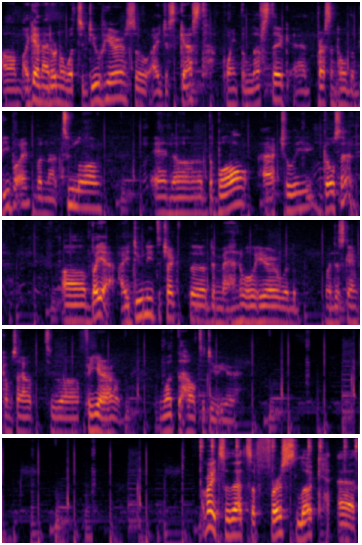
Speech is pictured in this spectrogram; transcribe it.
Um, again, I don't know what to do here, so I just guessed. Point the left stick and press and hold the B button, but not too long. And uh, the ball actually goes in. Uh, but yeah, I do need to check the, the manual here when the when this game comes out to uh, figure out what the hell to do here. Alright, so that's a first look at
